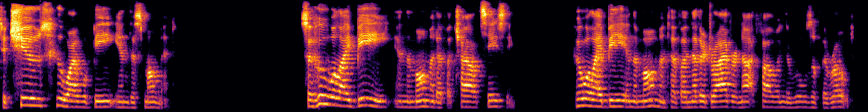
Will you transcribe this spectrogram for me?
to choose who I will be in this moment. So, who will I be in the moment of a child seizing? Who will I be in the moment of another driver not following the rules of the road?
